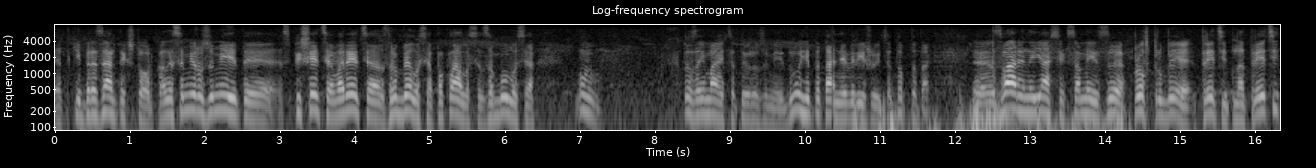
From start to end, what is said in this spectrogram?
е, такий брезентик шторку. Але самі розумієте, спішиться, вариться, зробилося, поклалося, забулося. Ну, хто займається, той розуміє. Друге питання вирішується. Тобто так. Е, Зварений ящик самий з профтруби 30 на 30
